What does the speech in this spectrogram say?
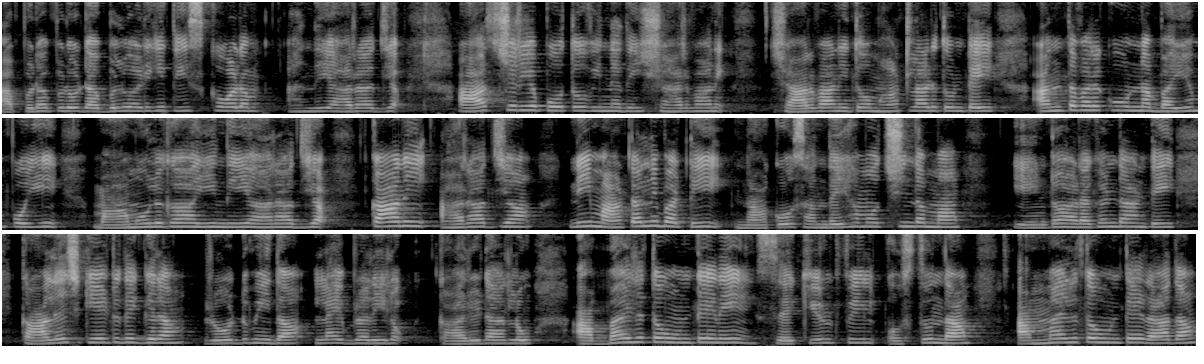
అప్పుడప్పుడు డబ్బులు అడిగి తీసుకోవడం అంది ఆరాధ్య. ఆశ్చర్యపోతూ విన్నది శార్వాణి. శార్వాణితో మాట్లాడుతుంటే అంతవరకు ఉన్న భయం పోయి మామూలుగా అయింది ఆరాధ్య. కానీ ఆరాధ్య నీ మాటల్ని బట్టి నాకు సందేహం వచ్చిందమ్మా. ఏంటో అడగండి ఆంటీ. కాలేజ్ గేటు దగ్గర రోడ్డు మీద లైబ్రరీలో కారిడార్లో అబ్బాయిలతో ఉంటేనే సెక్యూర్డ్ ఫీల్ వస్తుందా? అమ్మాయిలతో ఉంటే రాదా?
